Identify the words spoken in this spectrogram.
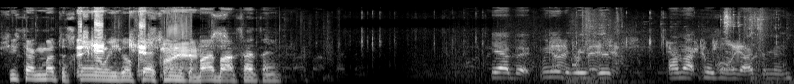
She's talking about the scanner game where you go can kiss cash in at the buy box, I think. There. Yeah, but we need to Got regroup. vengeance. I'm You're prison with. Ackerman.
